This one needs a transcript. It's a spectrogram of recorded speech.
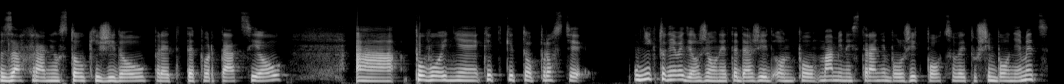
Zachránil stovky židov pred deportáciou. A po vojne, keď, keď to proste nikto nevedel, že on je teda Žid. On po maminej strane bol Žid, po otcovej tuším bol Nemec.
